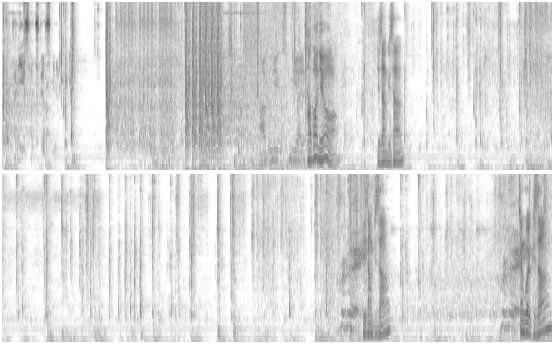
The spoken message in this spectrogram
폭탄이 설치되었습니다. 아군이 승리하였습니다. 4번이요 비상 비상. 비상 비상. 창고에 비상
